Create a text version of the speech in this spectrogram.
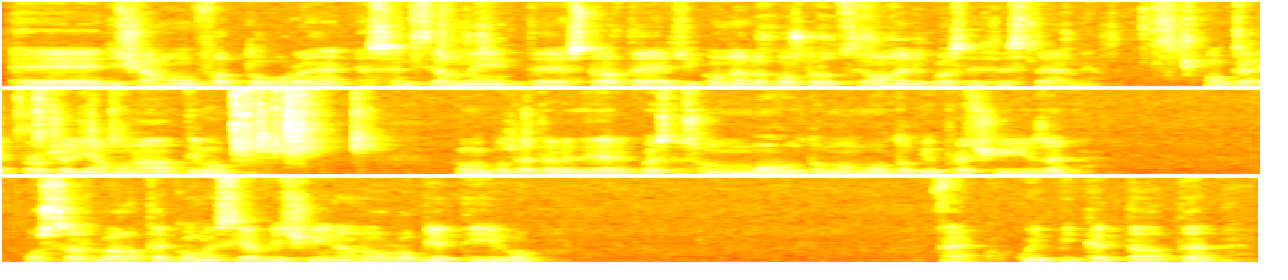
è diciamo, un fattore essenzialmente strategico nella costruzione di questi sistemi. Ok, procediamo un attimo. Come potete vedere queste sono molto ma molto più precise. Osservate come si avvicinano all'obiettivo. Ecco, qui picchettate.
